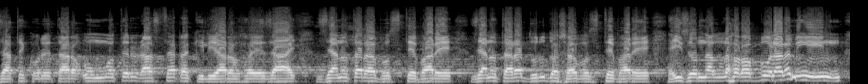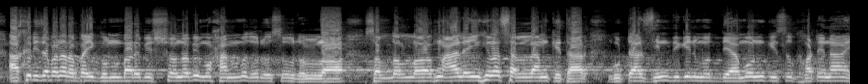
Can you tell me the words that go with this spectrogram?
যাতে করে তার উম্মতের রাস্তাটা ক্লিয়ার হয়ে যায়, যেন তারা বুঝতে পারে, যেন তারা দুর্দশা বুঝতে পারে। এই জন্য আল্লাহ রব্বুল আলমিন আখরি জামানার পাই গুম্বার বিশ্ব নবী মোহাম্মদ রসুল্লাহ সাল্লাহ আলহিমাসাল্লামকে তার গোটা জিন্দিগির মধ্যে এমন কিছু ঘটে নাই,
